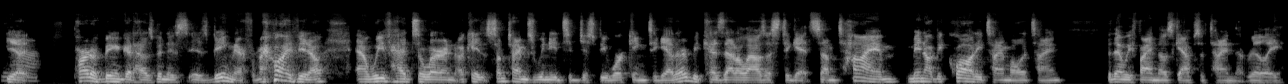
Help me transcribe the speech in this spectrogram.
yeah, yeah. part of being a good husband is is being there for my wife you know? And we've had to learn okay sometimes we need to just be working together because that allows us to get some time may not be quality time all the time but then we find those gaps of time that really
